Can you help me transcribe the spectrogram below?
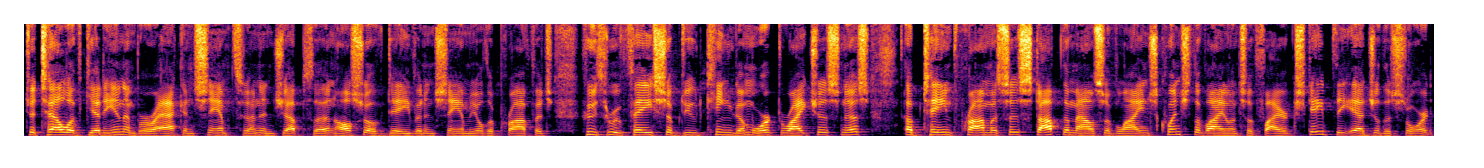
to tell of Gideon and Barak and Samson and Jephthah, and also of David and Samuel the prophets, who through faith subdued kingdom, worked righteousness, obtained promises, stopped the mouths of lions, quenched the violence of fire, escaped the edge of the sword,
